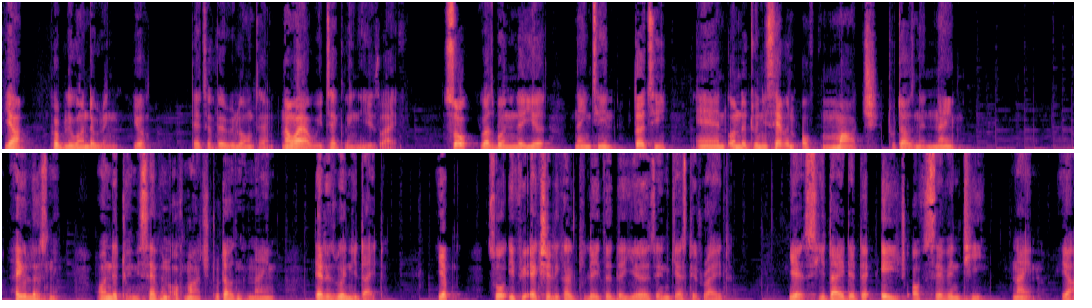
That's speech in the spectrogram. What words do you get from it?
Yeah, probably wondering, yo, that's a very long time. Now, why are we tackling his life? So, he was born in the year 1930 and on the 27th of March 2009. Are you listening? On the 27th of March 2009, that is when he died. Yep. So if you actually calculated the years and guessed it right, yes, he died at the age of 79. Yeah.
